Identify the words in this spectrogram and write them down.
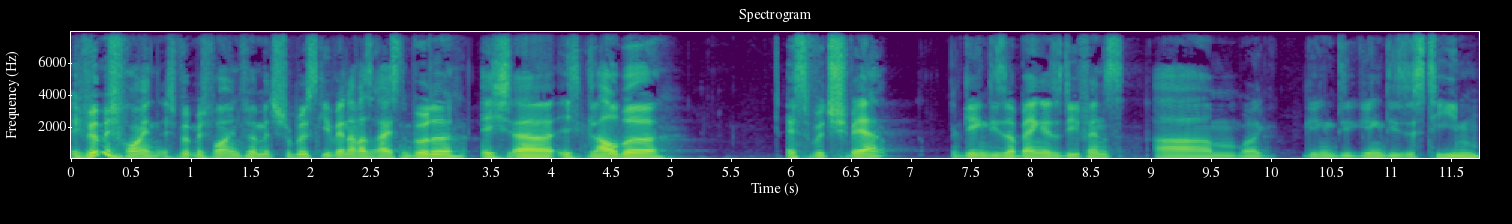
Ich würde mich freuen. Ich würde mich freuen für Mitch Trubisky, wenn er was reißen würde. Ich, äh, ich glaube, es wird schwer gegen diese Bengals Defense ähm, oder gegen, die, gegen dieses Team.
